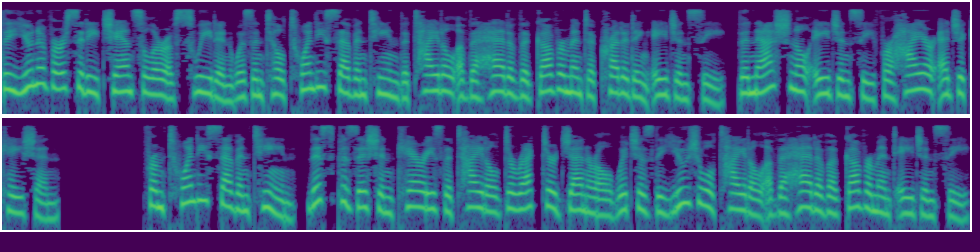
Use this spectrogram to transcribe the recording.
The University Chancellor of Sweden was until 2017 the title of the head of the government accrediting agency, the National Agency for Higher Education. From 2017, this position carries the title Director General which is the usual title of the head of a government agency.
